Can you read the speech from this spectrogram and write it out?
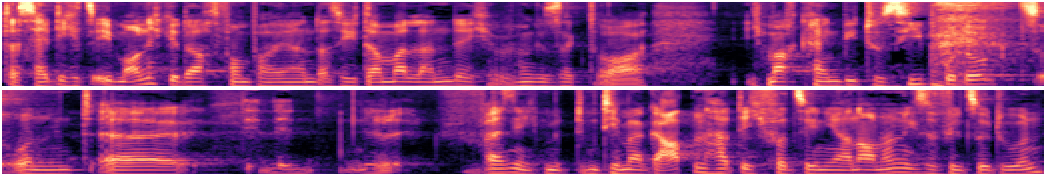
das hätte ich jetzt eben auch nicht gedacht vor ein paar Jahren, dass ich da mal lande. Ich habe immer gesagt, oh, ich mache kein B2C-Produkt und äh, weiß nicht, mit dem Thema Garten hatte ich vor zehn Jahren auch noch nicht so viel zu tun.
